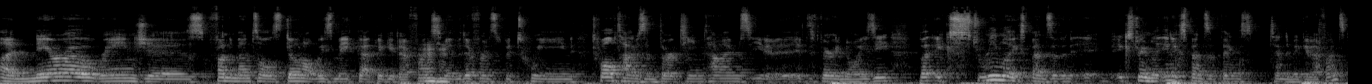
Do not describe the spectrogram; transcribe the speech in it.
uh, narrow ranges, fundamentals don't always make that big a difference. You know, the difference between 12 times and 13 times, you know, it's very noisy, but extremely expensive and extremely inexpensive things tend to make a difference.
